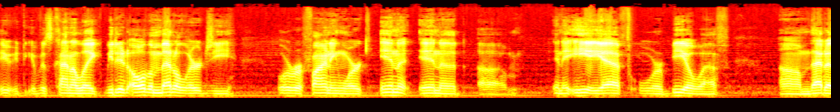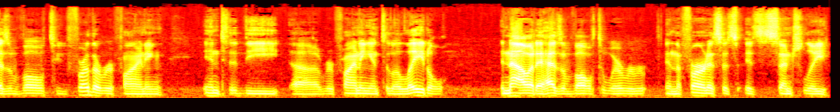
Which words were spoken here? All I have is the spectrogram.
It, it was kind of like we did all the metallurgy or refining work in a, in a um, in an EAF or BOF. Um, that has evolved to further refining into the uh, refining into the ladle, and now it has evolved to where we're in the furnace. It's, it's essentially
